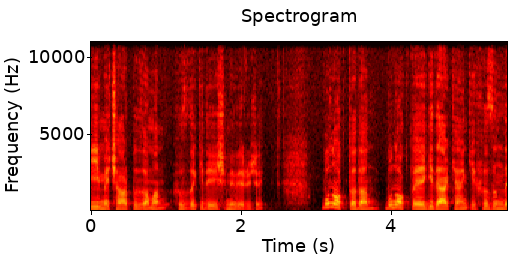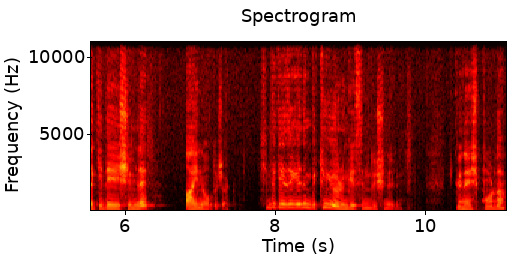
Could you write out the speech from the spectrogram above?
ivme çarpı zaman hızdaki değişimi verecek. Bu noktadan bu noktaya giderken ki hızındaki değişimle aynı olacak. Şimdi gezegenin bütün yörüngesini düşünelim. Güneş burada.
